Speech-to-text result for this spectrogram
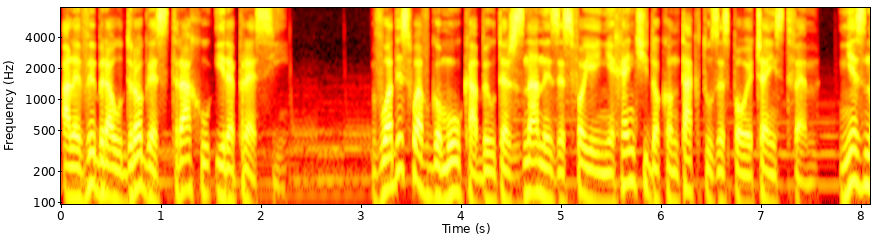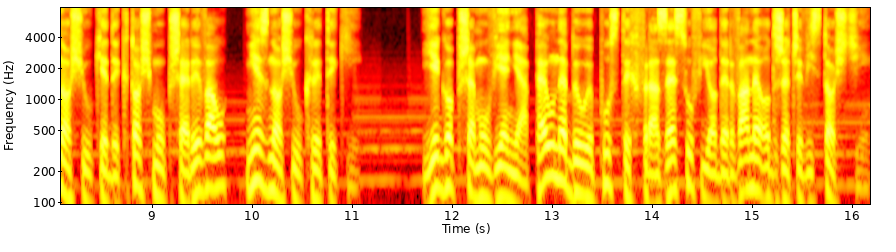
ale wybrał drogę strachu i represji. Władysław Gomułka był też znany ze swojej niechęci do kontaktu ze społeczeństwem. Nie znosił, kiedy ktoś mu przerywał, nie znosił krytyki. Jego przemówienia pełne były pustych frazesów i oderwane od rzeczywistości.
